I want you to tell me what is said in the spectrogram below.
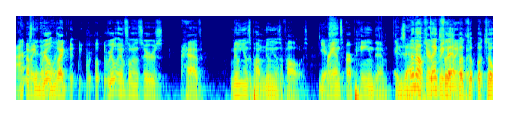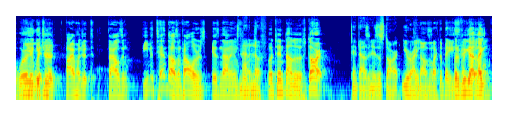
I I mean, that real point. like real influencers have millions upon millions of followers. Yes. Brands are paying them. exactly. No, no. They're Thanks for that. But so, but so where are you they with your five hundred thousand, even ten thousand followers is not an influencer. It's not enough. well, ten thousand is a start. Ten thousand is a start. You're right. Ten thousand is like the base. But if you got the like minimum.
